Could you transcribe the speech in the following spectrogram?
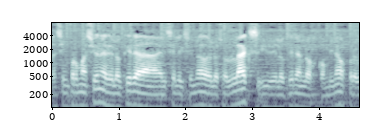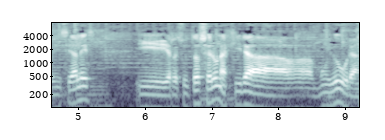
las informaciones de lo que era el seleccionado de los All Blacks y de lo que eran los combinados provinciales. Y resultó ser una gira muy dura.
